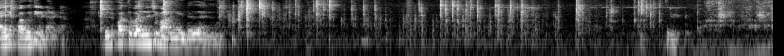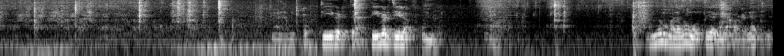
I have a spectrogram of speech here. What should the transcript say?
അതിൽ പകുതി ഇടാം കേട്ടോ. ഒരു പത്ത് പതിനഞ്ച് വാങ്ങിയിട്ടുണ്ട് അതിന് കൊണ്ട് ഇത്രയും മുളകിട്ടു തീ കെടുത്ത് തീ കെടുത്തില്ല നമ്മൾ ഒന്നും മുളക് മൂത്ത് കഴിഞ്ഞാൽ ഉടനെ തിന്നു.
